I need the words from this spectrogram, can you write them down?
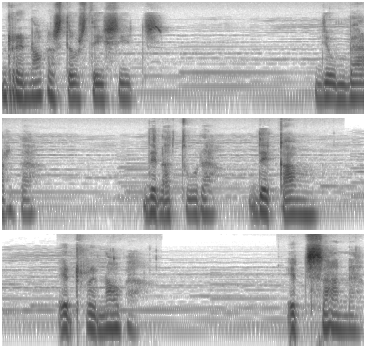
Renova els teus teixits. Llum verda, de natura, de camp, et renova, et sana.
